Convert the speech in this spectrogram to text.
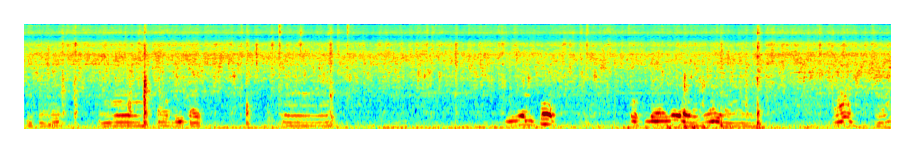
Dito. Ah, tawag dito. Ah, yan po. Post belly. oh. Yan. oh. Yan. Yan.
